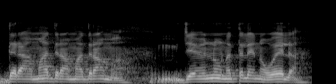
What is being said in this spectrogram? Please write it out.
drama, drama, drama. Llévenlo a una telenovela,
